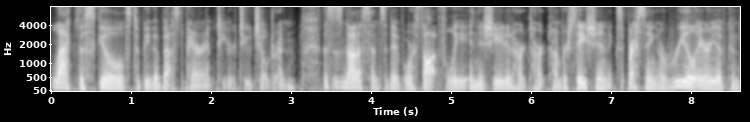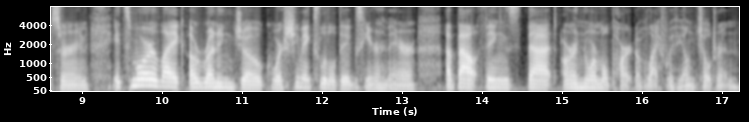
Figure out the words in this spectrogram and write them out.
lack the skills to be the best parent to your two children. This is not a sensitive or thoughtfully initiated heart to heart conversation expressing a real area of concern. It's more like a running joke where she makes little digs here and there about things that are a normal part of life with young children.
